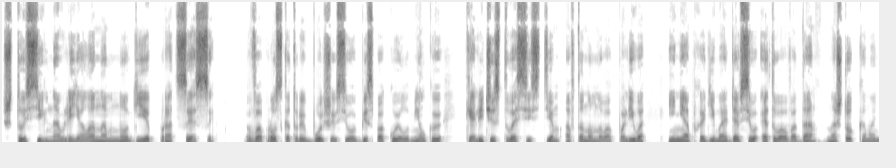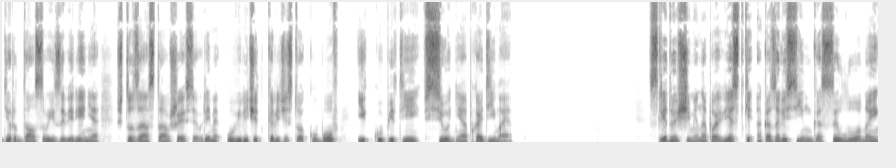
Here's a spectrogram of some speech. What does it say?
что сильно влияло на многие процессы. Вопрос, который больше всего беспокоил мелкую, количество систем автономного полива и необходимая для всего этого вода, на что командир дал свои заверения, что за оставшееся время увеличит количество кубов и купит ей все необходимое. Следующими на повестке оказались Инга с Илоной.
